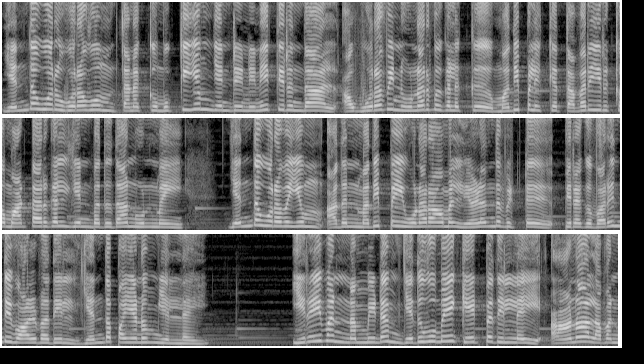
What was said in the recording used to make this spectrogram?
எந்த ஒரு உறவும் தனக்கு முக்கியம் என்று நினைத்திருந்தால் அவ்வுறவின் உணர்வுகளுக்கு மதிப்பளிக்க தவறியிருக்க மாட்டார்கள் என்பதுதான் உண்மை. எந்த உறவையும் அதன் மதிப்பை உணராமல் இழந்துவிட்டு பிறகு வருந்தி வாழ்வதில் எந்த பயனும் இல்லை. இறைவன் நம்மிடம் எதுவுமே கேட்பதில்லை. ஆனால் அவன்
